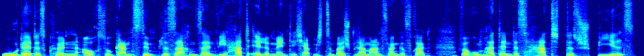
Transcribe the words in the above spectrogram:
Oder das können auch so ganz simple Sachen sein wie HUD-Elemente. Ich habe mich zum Beispiel am Anfang gefragt, warum hat denn das HUD des Spiels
